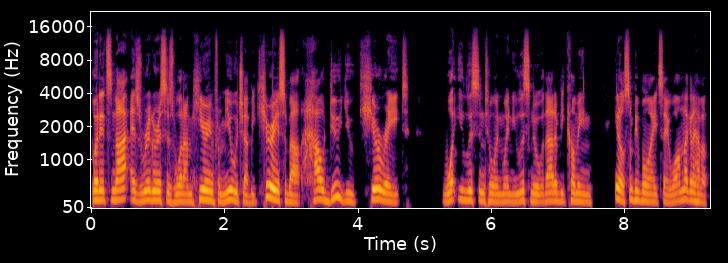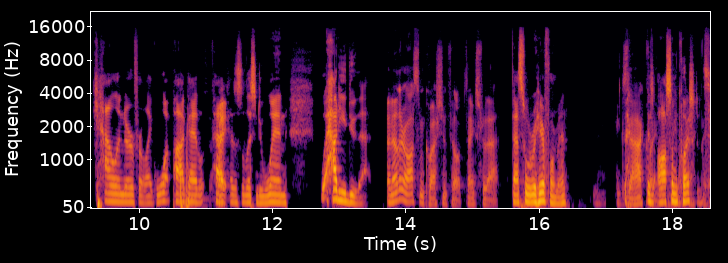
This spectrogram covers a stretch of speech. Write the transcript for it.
but it's not as rigorous as what I'm hearing from you, which I'd be curious about. How do you curate what you listen to and when you listen to it without it becoming, you know, some people might say, well, I'm not going to have a calendar for like what podcast, podcast right. to listen to when. How do you do that? Another awesome question, Philip. Thanks for that. That's what we're here for, man. Exactly. Awesome exactly. questions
